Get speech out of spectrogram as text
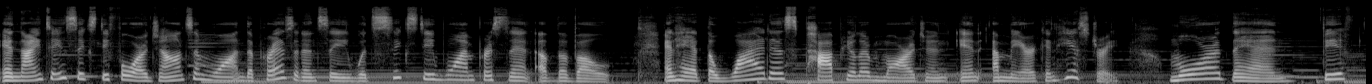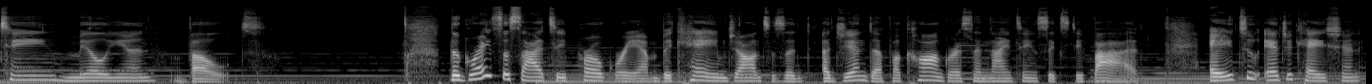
In 1964, Johnson won the presidency with 61% of the vote and had the widest popular margin in American history more than 15 million votes. The Great Society program became Johnson's agenda for Congress in 1965. Aid to education,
